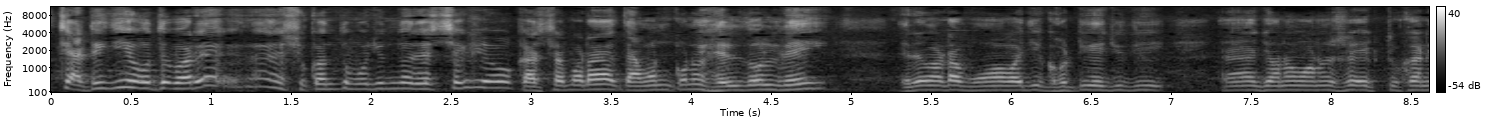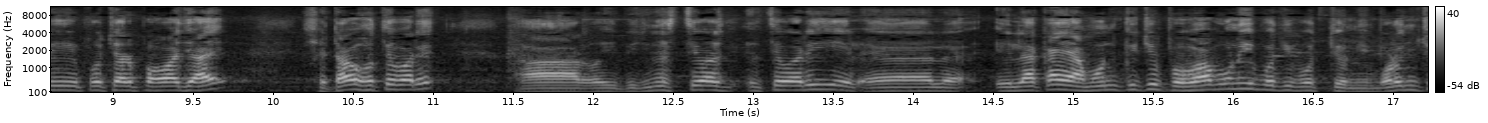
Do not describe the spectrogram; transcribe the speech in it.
স্ট্র্যাটেজি হতে পারে। হ্যাঁ, সুকান্ত মজুমদার এসছে কি ও কাঁচরাপাড়ায় তেমন কোনো হেলদোল নেই। এরকম একটা বোমাবাজি ঘটিয়ে যদি জনমানুষে একটুখানি প্রচার পাওয়া যায় সেটাও হতে পারে। আর ওই বিজনেস তেওয়ারি এলাকায় এমন কিছু প্রভাবও নেই প্রতিপত্তিও নেই। বরঞ্চ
